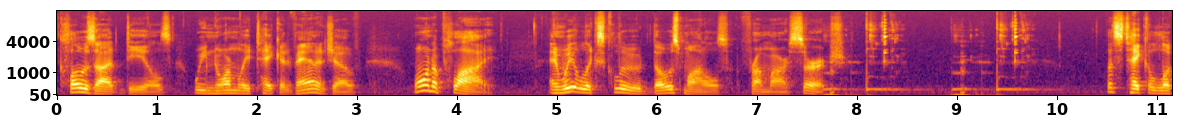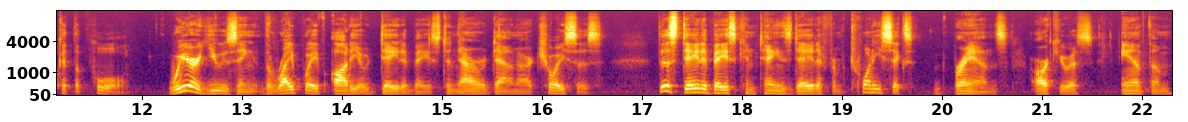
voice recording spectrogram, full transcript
closeout deals we normally take advantage of won't apply, and we will exclude those models from our search. Let's take a look at the pool. We are using the Ripewave Audio database to narrow down our choices. This database contains data from 26 brands, Acurus, Anthem,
